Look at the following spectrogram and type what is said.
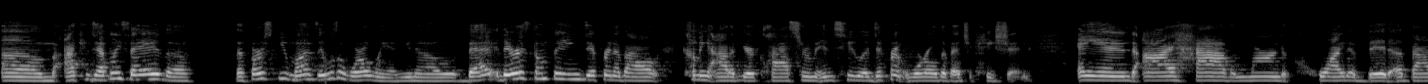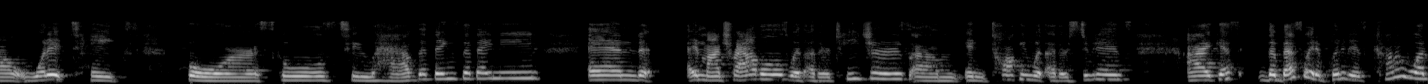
Um, I can definitely say the the first few months it was a whirlwind you know that there is something different about coming out of your classroom into a different world of education and I have learned quite a bit about what it takes for schools to have the things that they need. And in my travels with other teachers, um, in talking with other students, I guess the best way to put it is kind of what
